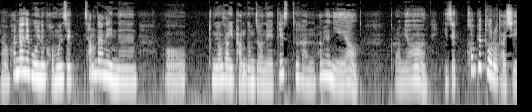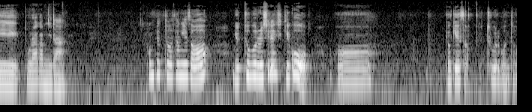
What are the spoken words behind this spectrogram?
자, 화면에 보이는 검은색 상단에 있는 어, 동영상이 방금 전에 테스트한 화면이에요. 그러면 이제 컴퓨터로 다시 돌아갑니다. 컴퓨터 상에서 유튜브를 실행시키고 어, 여기에서 유튜브를 먼저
